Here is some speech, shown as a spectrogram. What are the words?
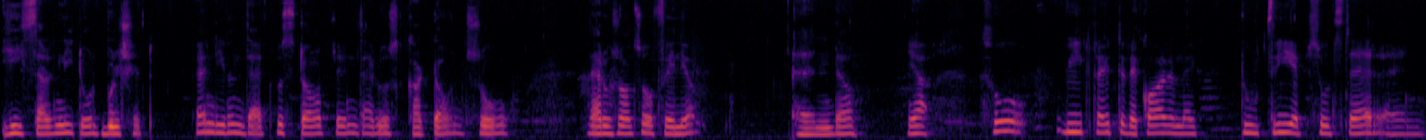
he suddenly told bullshit and even that was stopped and that was cut down. So that was also a failure. And uh, yeah. So we tried to record like two three episodes there and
